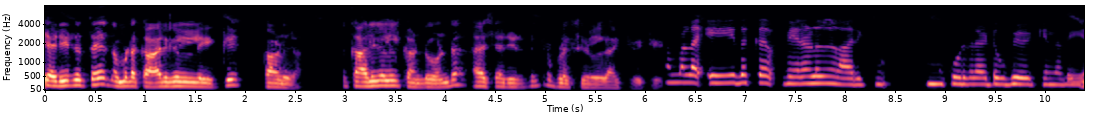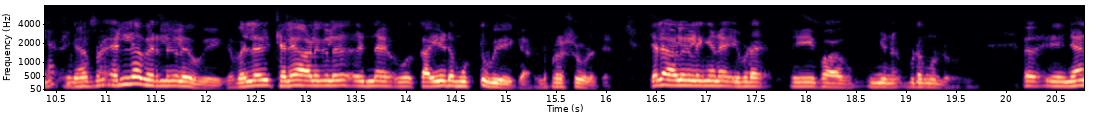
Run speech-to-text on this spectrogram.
ശരീരത്തെ നമ്മുടെ കാലുകളിലേക്ക് കാണുക. കാലുകളിൽ കണ്ടുകൊണ്ട് ആ ശരീരത്തിന്റെ റിഫ്ലക്സുകളിൽ ആക്ടിവേറ്റ് ചെയ്യും നമ്മൾ ഏതൊക്കെ വിരലുകളായിരിക്കും കൂടുതലായിട്ട് ഉപയോഗിക്കുന്നത് എല്ലാ വിരലുകളെയും ഉപയോഗിക്കും. വല്ല ചില ആളുകൾ ഇന്ന് കൈയുടെ മുട്ട് ഉപയോഗിക്കാറുണ്ട് പ്രഷർ കൊടുക്കാൻ ചില ആളുകൾ ഇങ്ങനെ ഇവിടെ ഈ ഭാഗം ഇങ്ങനെ ഇവിടം കൊണ്ടുപോകുന്നു ഞാൻ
